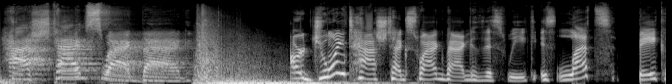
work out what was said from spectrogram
Hashtag swag bag. Our joint hashtag swag bag this week is Let's Bake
